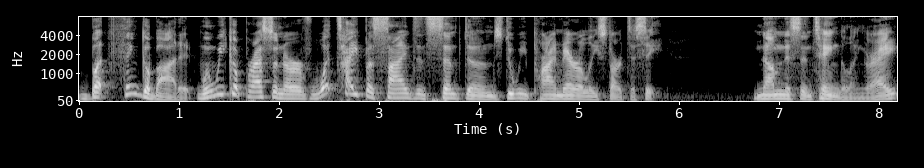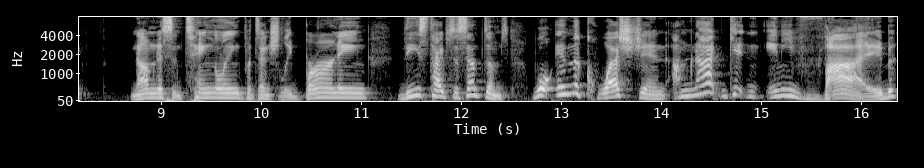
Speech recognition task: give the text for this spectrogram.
but think about it. When we compress a nerve, what type of signs and symptoms do we primarily start to see? Numbness and tingling, right? Numbness and tingling, potentially burning, these types of symptoms. Well, in the question, I'm not getting any vibe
